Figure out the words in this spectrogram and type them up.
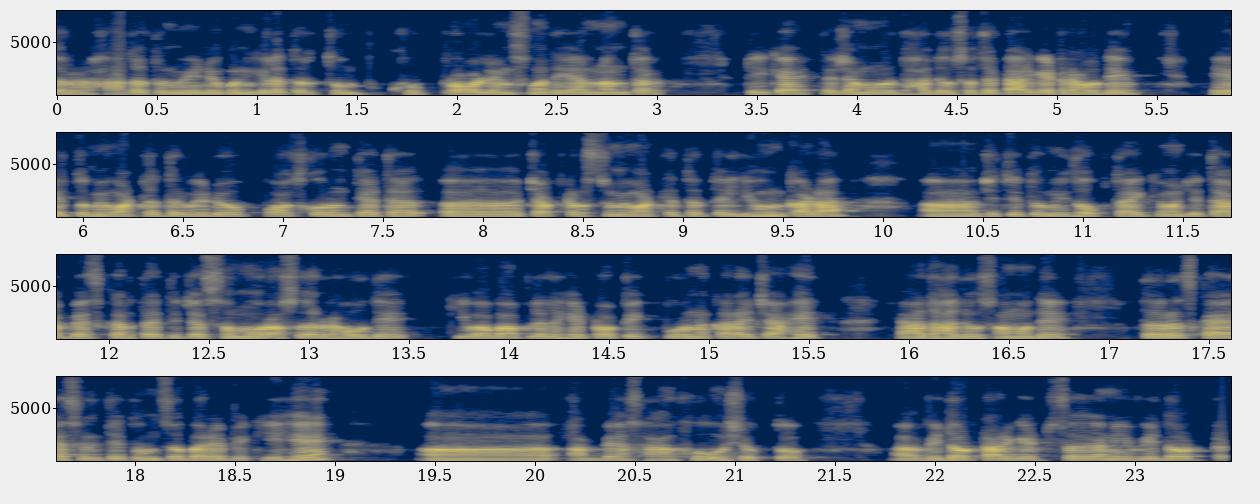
जर हातातून वेळ निघून गेला तर तुम खूप प्रॉब्लेम्समध्ये याल नंतर. ठीक आहे? त्याच्यामुळे दहा दिवसाचं टार्गेट राहू दे. हे तुम्ही वाटलं तर व्हिडिओ पॉज करून त्या त्या चॅप्टर्स तुम्ही वाटलं तर ते लिहून काढा. जिथे तुम्ही झोपताय किंवा जिथे अभ्यास करताय त्याच्यासमोर असं राहू दे की बाबा आपल्याला हे टॉपिक पूर्ण करायचे आहेत ह्या दहा दिवसामध्ये. तरच काय असेल ते तुमचं बऱ्यापैकी हे अभ्यास हा होऊ शकतो. विदाउट टार्गेटचं आणि विदाउट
